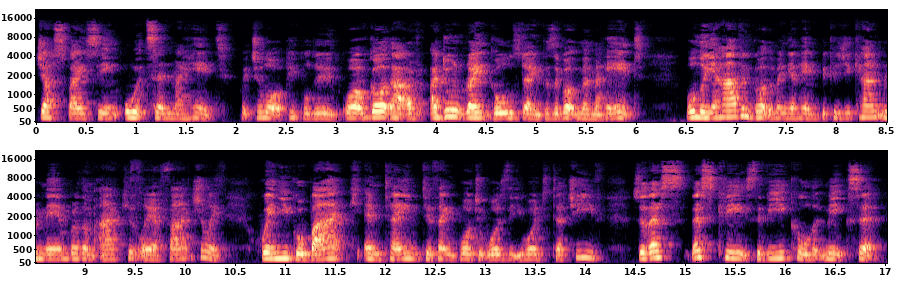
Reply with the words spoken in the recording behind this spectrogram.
just by saying, oh, it's in my head, which a lot of people do. Oh, I've got that. I do not write goals down because I've got them in my head. Well, no, you haven't got them in your head because you can't remember them accurately or factually when you go back in time to think what it was that you wanted to achieve. So this this creates the vehicle that makes it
